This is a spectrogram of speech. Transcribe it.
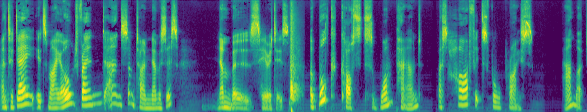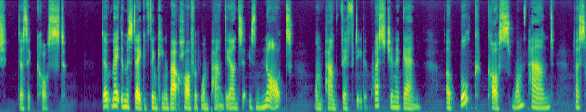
And today it's my old friend and sometime nemesis, numbers. Here it is. A book costs one pound plus half its full price. How much does it cost? Don't make the mistake of thinking about half of one pound. The answer is not one pound fifty. The question again. A book costs one pound plus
